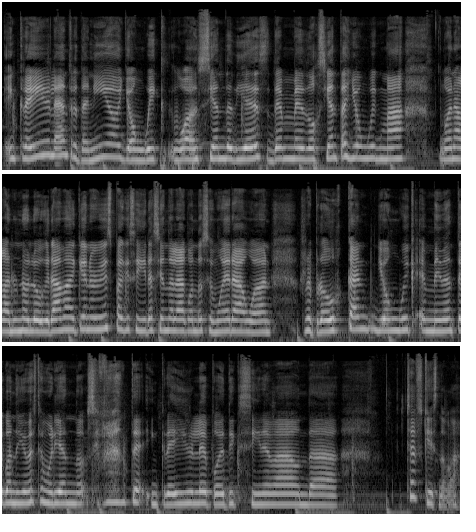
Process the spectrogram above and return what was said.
increíble, entretenido. John Wick, 100 de 10. Denme 200 John Wick más. Bueno, hagan un holograma de Ken Reeves para que seguir haciéndola cuando se muera. Bueno, reproduzcan John Wick en mi mente cuando yo me esté muriendo. Simplemente increíble. Poetic Cinema, onda. Chef's Kiss nomás.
